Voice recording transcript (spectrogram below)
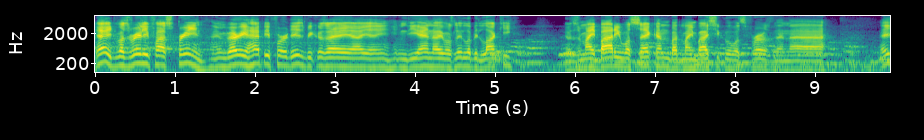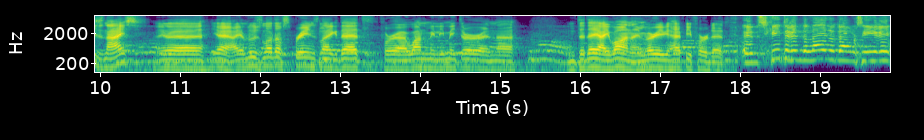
Yeah, it was really fast sprint. I'm very happy for this because I, I in the end I was a little bit lucky because my body was second, but my bicycle was first, and uh, it's nice. Uh, yeah, I lose a lot of sprints like that for uh, one millimeter, and, uh, and today I won. I'm very happy for that. Een schitterende leider, dames en heren,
